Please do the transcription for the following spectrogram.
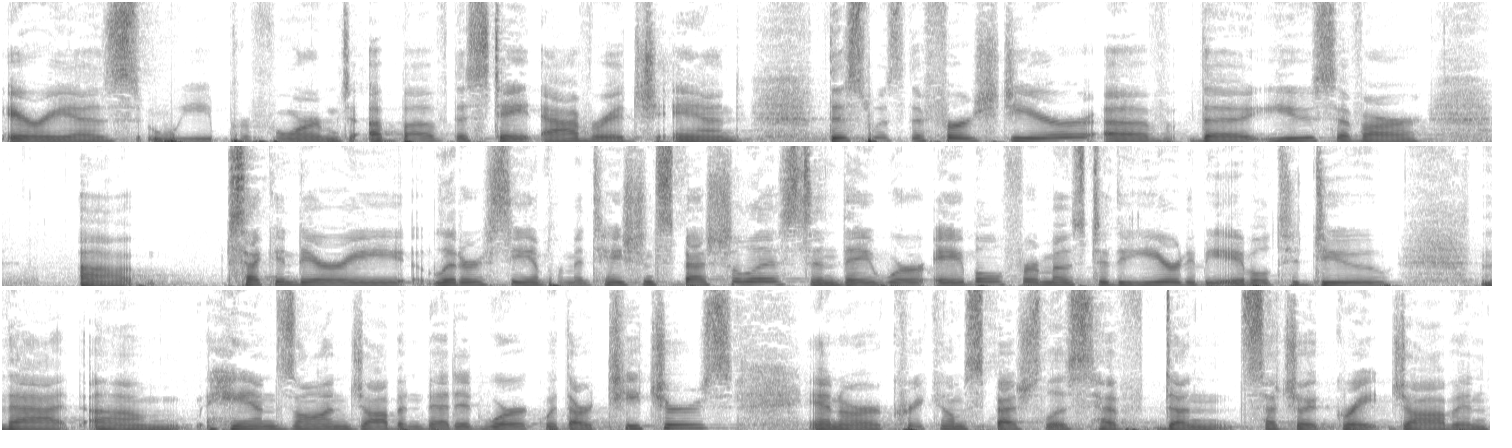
areas. We performed above the state average, and this was the first year of the use of our uh, secondary literacy implementation specialists, and they were able for most of the year to be able to do that um, hands on job embedded work with our teachers. And our curriculum specialists have done such a great job, and,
